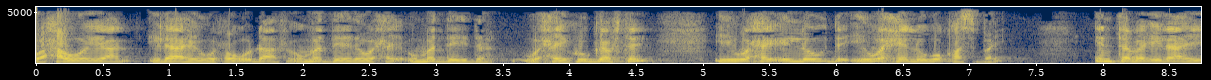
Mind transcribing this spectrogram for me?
waxa weeyaan ilaahay wuxuu u dhaafay ummadeeda waay ummadeyda waxay ku gaftay iyo waxay ilowday iyo waxii lagu qasbay. Intaba ilaahay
